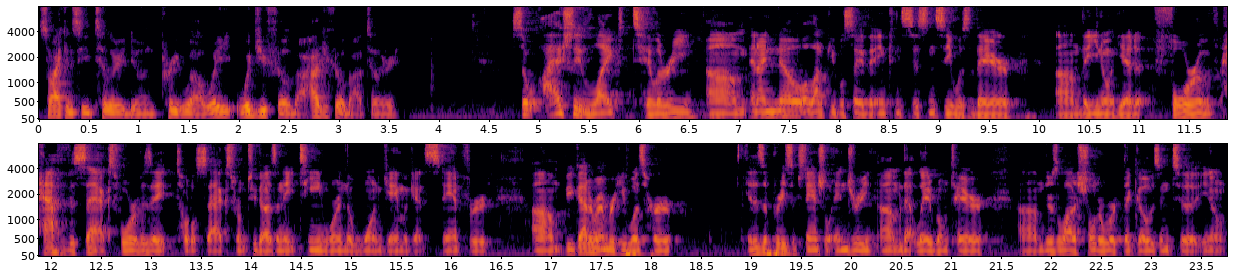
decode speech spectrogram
So I can see Tillery doing pretty well. What do you what do you feel about? How do you feel about Tillery? So I actually liked Tillery, um, and I know a lot of people say the inconsistency was there. Um, that you know he had four of half of his sacks, four of his eight total sacks from 2018 were in the one game against Stanford. Um, but you got to remember he was hurt. it is a pretty substantial injury, um, that labrum tear. Um, there's a lot of shoulder work that goes into you know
